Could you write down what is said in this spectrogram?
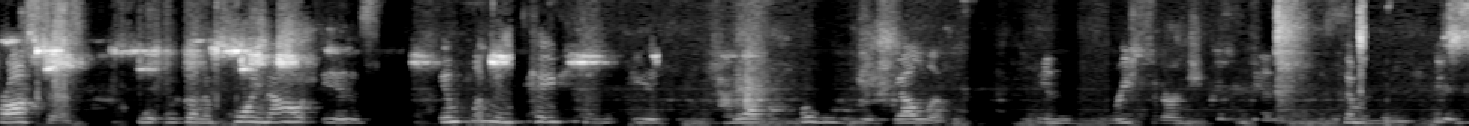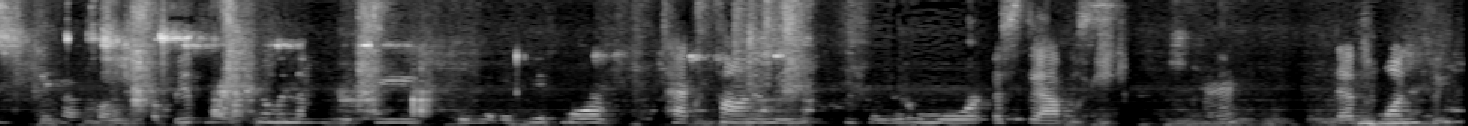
process. What we're going to point out is implementation is more fully developed in research and dissemination. They have a, a, bit more terminology, they have a bit more taxonomy, it's a little more established. Okay? That's one thing.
